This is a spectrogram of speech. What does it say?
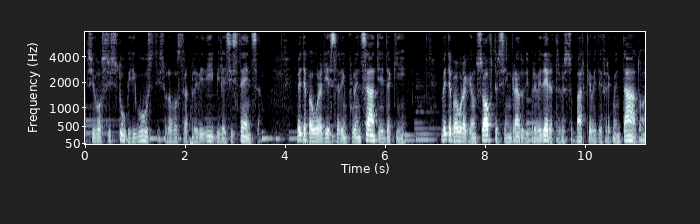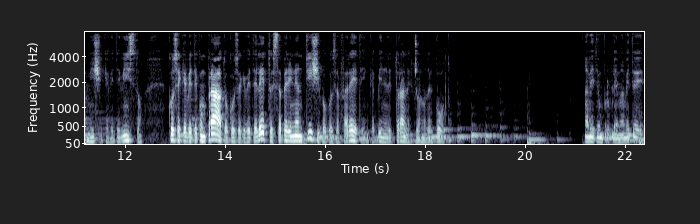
sui vostri stupidi gusti, sulla vostra prevedibile esistenza. Avete paura di essere influenzati e da chi? Avete paura che un software sia in grado di prevedere attraverso bar che avete frequentato, amici che avete visto, cose che avete comprato, cose che avete letto e sapere in anticipo cosa farete in cabina elettorale il giorno del voto? Avete un problema, avete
